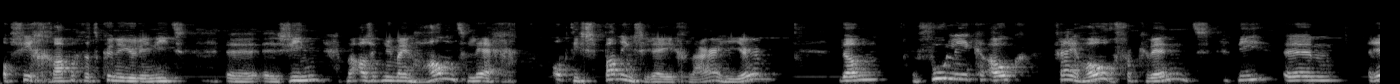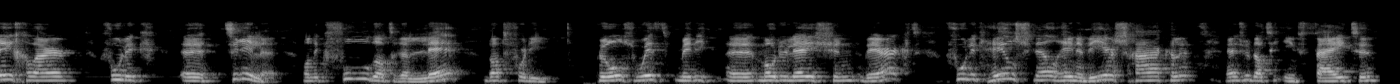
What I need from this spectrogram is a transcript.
op zich grappig, dat kunnen jullie niet uh, zien. Maar als ik nu mijn hand leg op die spanningsregelaar hier, dan voel ik ook vrij hoog frequent die um, regelaar voel ik uh, trillen. Want ik voel dat relais wat voor die pulse width modulation werkt, voel ik heel snel heen en weer schakelen, hè, zodat hij in feite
